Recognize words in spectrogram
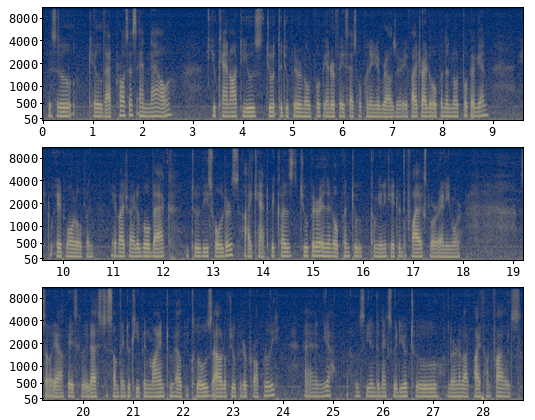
This will kill that process and now you cannot use Ju the Jupyter notebook interface as open in your browser. If I try to open the notebook again it, it won't open. If I try to go back to these folders I can't because Jupyter isn't open to communicate with the file explorer anymore so yeah basically that's just something to keep in mind to help you close out of Jupyter properly. And yeah I will see you in the next video to learn about Python files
